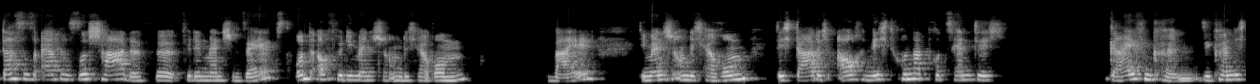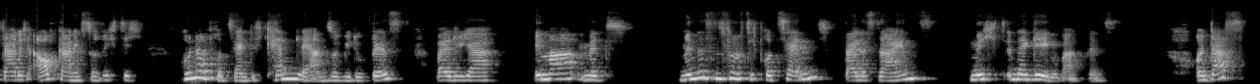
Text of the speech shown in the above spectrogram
Das ist einfach so schade für, für den Menschen selbst und auch für die Menschen um dich herum, weil die Menschen um dich herum dich dadurch auch nicht hundertprozentig greifen können. Sie können dich dadurch auch gar nicht so richtig hundertprozentig kennenlernen, so wie du bist, weil du ja immer mit mindestens 50 Prozent deines Seins nicht in der Gegenwart bist. Und das,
